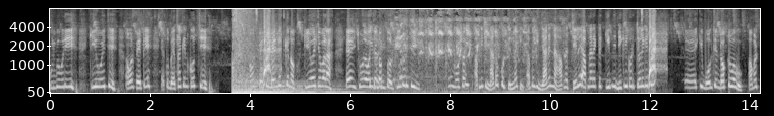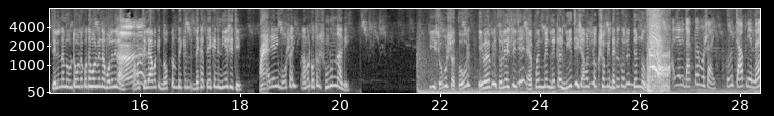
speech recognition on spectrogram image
উড়ি বাবুরি কি হয়েছে? আমার পেটে এত ব্যথা কেন করছে? আমার পেটে ব্যান্ডেজ কেন? কি হয়েছে বাড়া? এই শুনে বাচ্চা ডক্টর কি করেছিস? এই মশাই আপনি কি নাটক করছেন নাকি? আপনি কি জানেন না? আপনার ছেলে আপনার একটা কিডনি বিক্রি করে চলে গেছে? কি বলছেন ডক্টর বাবু? আমার ছেলের নামে উল্টো উল্টো কথা বলবেন না বলে দিলাম। আমার ছেলে আমাকে ডক্টর দেখাতে এখানে নিয়ে এসেছে। আরে আরে মশাই আমার কথাটা শুনুন না আগে। কি সমস্যা তোর? এভাবে চলে আসলি যে? অ্যাপয়েন্টমেন্ট লেটার নিয়েছিস আমার লোক সঙ্গে দেখা করার জন্য? আরে আরে ডাক্তার মশাই কোনো চাপ নিয়ে না।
